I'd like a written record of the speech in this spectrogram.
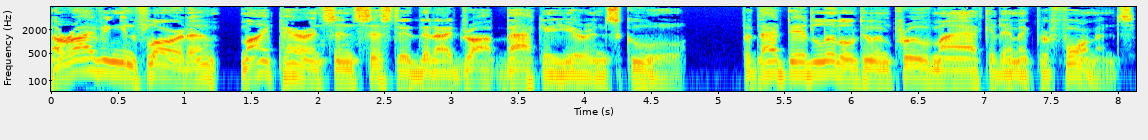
Arriving in Florida, my parents insisted that I drop back a year in school, but that did little to improve my academic performance.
